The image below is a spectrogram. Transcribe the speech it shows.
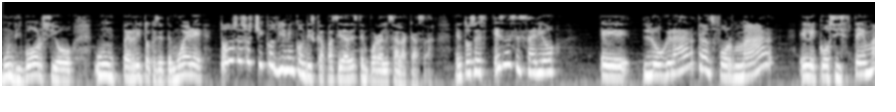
un divorcio, un perrito que se te muere. Todos esos chicos vienen con discapacidades temporales a la casa. Entonces, es necesario eh, lograr transformar el ecosistema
